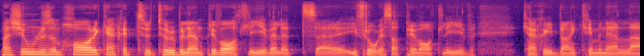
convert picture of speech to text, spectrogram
personer som har kanske ett tur- turbulent privatliv eller ett så här, ifrågasatt privatliv. Kanske ibland kriminella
